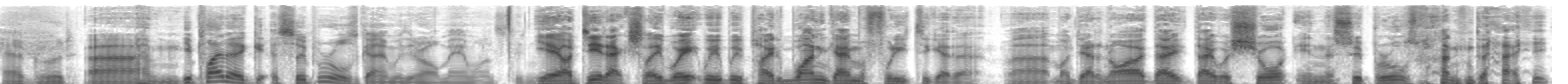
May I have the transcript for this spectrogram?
How good. Um, You played a, a Super Rules game with your old man once, didn't you? yeah, I did actually. We, we, we played one game of footy together, uh, my dad and I. They they were short in the Super Rules one day.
